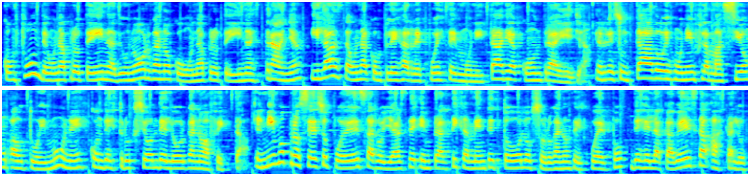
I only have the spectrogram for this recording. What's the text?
confunde una proteína de un órgano con una proteína extraña y lanza una compleja respuesta inmunitaria contra ella. El resultado es una inflamación autoinmune con destrucción del órgano afectado. El mismo proceso puede desarrollarse en prácticamente todos los órganos del cuerpo, desde la cabeza hasta los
